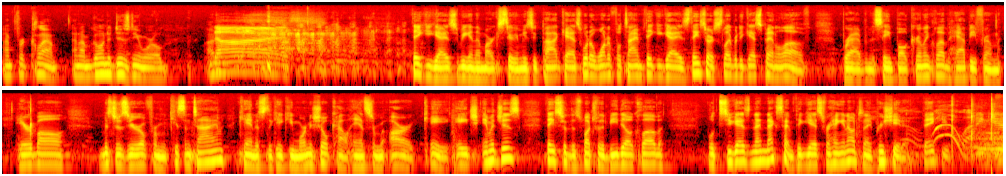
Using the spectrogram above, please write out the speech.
I'm for Clem, and I'm going to Disney World. Nice. Thank you guys for being on the Mark Stary Music Podcast. What a wonderful time. Thank you guys. Thanks to our celebrity guest panel of Brad from the St. Paul Curling Club, Happy from Hairball, Mr. Zero from Kiss and Time, Candace from the KQ Morning Show, Kyle Hans from RKH Images. Thanks for this much for the B Dale Club. We'll see you guys ne- next time. Thank you guys for hanging out tonight. Appreciate it. Thank you. Woo. Thank you.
